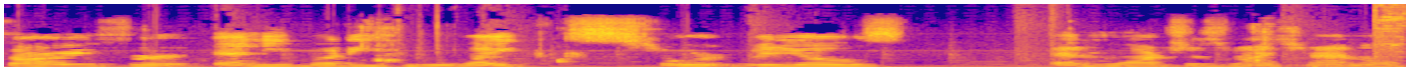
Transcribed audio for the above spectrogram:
Sorry for anybody who likes short videos and watches my channel.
